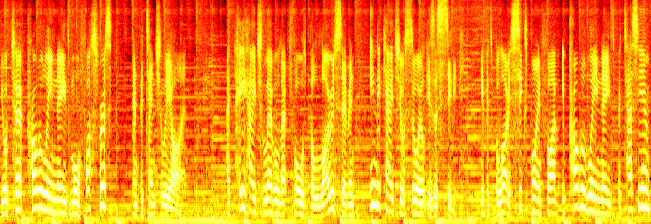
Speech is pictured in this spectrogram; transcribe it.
your turf probably needs more phosphorus and potentially iron. A pH level that falls below 7 indicates your soil is acidic. If it's below 6.5, it probably needs potassium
